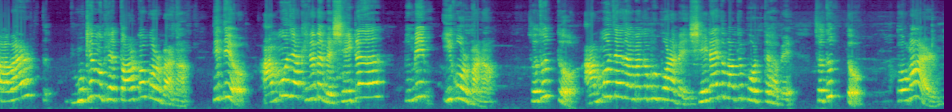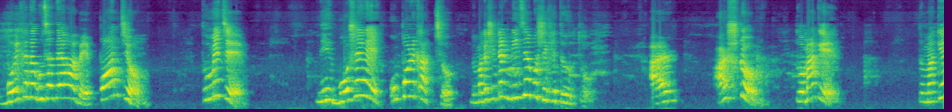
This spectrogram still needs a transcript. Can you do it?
বাবার মুখে মুখে তর্ক করবা না। তৃতীয় আম্মু যা খেতে দেবে সেইটা তুমি ই করবা না। চতুর্থ আম্মু যা জামা কাপড় পরাবে সেটাই তোমাকে পড়তে হবে। চতুর্থ তোমার বই খাতা গুছাতে হবে। পঞ্চম তুমি যে বসে উপরে খাচ্ছ, তোমাকে সেটা নিচে বসে খেতে হতো। আর অষ্টম তোমাকে তোমাকে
